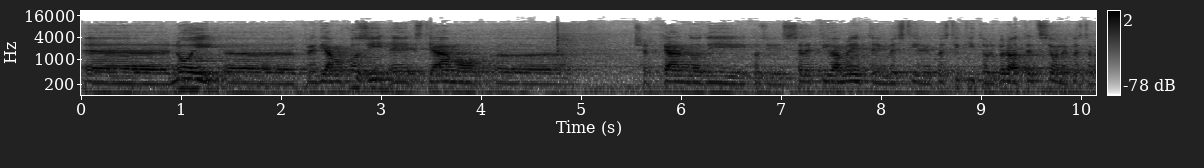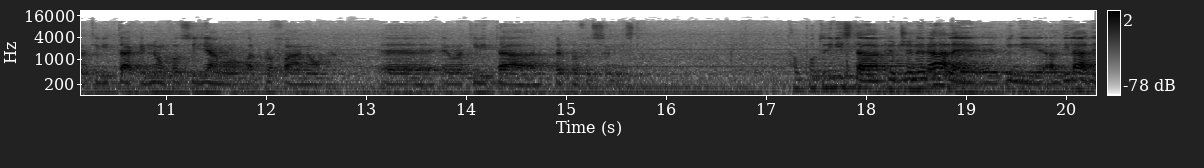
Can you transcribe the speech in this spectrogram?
eh, noi eh, crediamo così e stiamo eh, cercando di così, selettivamente investire in questi titoli, però attenzione, questa è un'attività che non consigliamo al profano, eh, è un'attività per professionisti. Da un punto di vista più generale, eh, quindi al di là di,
